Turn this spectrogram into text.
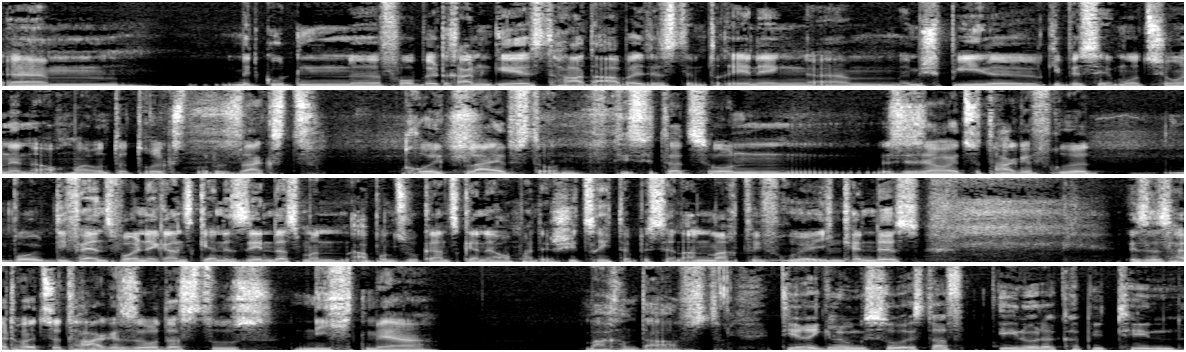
ähm, mit gutem äh, Vorbild rangehst, hart arbeitest im Training, ähm, im Spiel gewisse Emotionen auch mal unterdrückst, wo du sagst, ruhig bleibst und die Situation, es ist ja heutzutage früher, die Fans wollen ja ganz gerne sehen, dass man ab und zu ganz gerne auch mal den Schiedsrichter ein bisschen anmacht wie früher, mhm. ich kenne das. Es ist halt heutzutage so, dass du es nicht mehr machen darfst. Die Regelung ist so, es darf eh nur der Kapitän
